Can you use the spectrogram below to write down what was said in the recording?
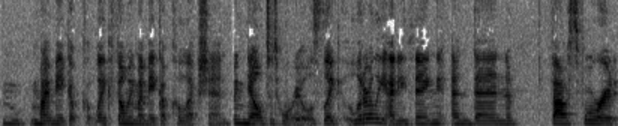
my makeup like filming my makeup collection doing nail tutorials like literally anything and then fast forward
